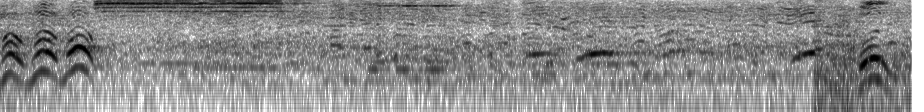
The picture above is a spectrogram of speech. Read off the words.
Move, move, move. Gol.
